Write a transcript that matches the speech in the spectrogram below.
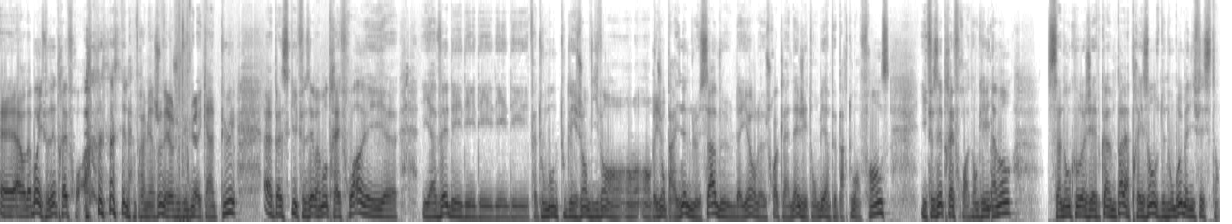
Euh, alors d'abord, il faisait très froid. C'est la première chose. D'ailleurs, je suis venu avec un pull euh, parce qu'il faisait vraiment très froid et euh, il y avait des, des, des, des, enfin tout le monde, tous les gens vivant en, région parisienne le savent. D'ailleurs, je crois que la neige est tombée un peu partout en France. Il faisait très froid. Donc évidemment, ça n'encourageait quand même pas la présence de nombreux manifestants.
